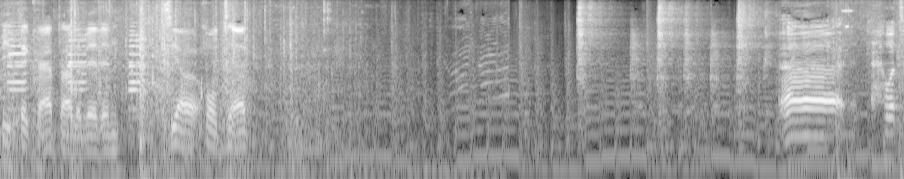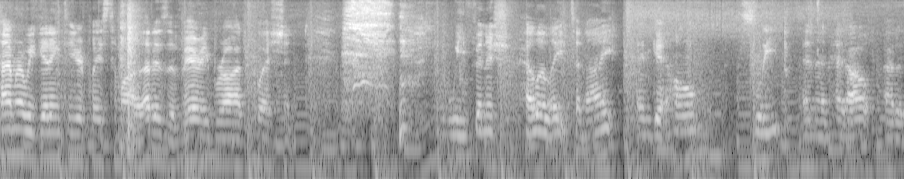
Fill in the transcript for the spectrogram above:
beat the crap out of it and see how it holds up Uh, what time are we getting to your place tomorrow? That is a very broad question. we finish hella late tonight and get home, sleep, and then head out at a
